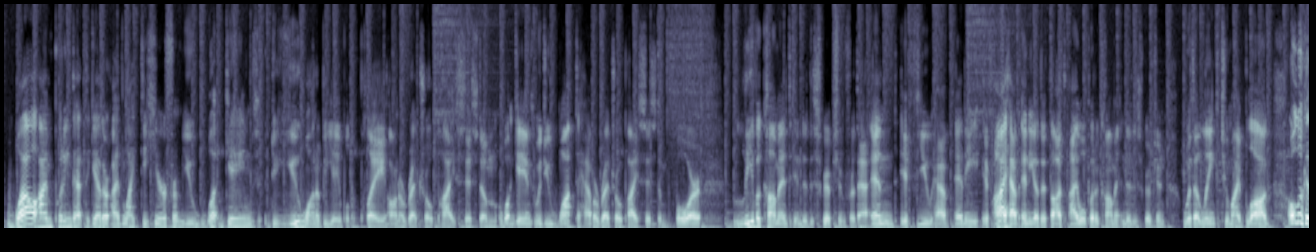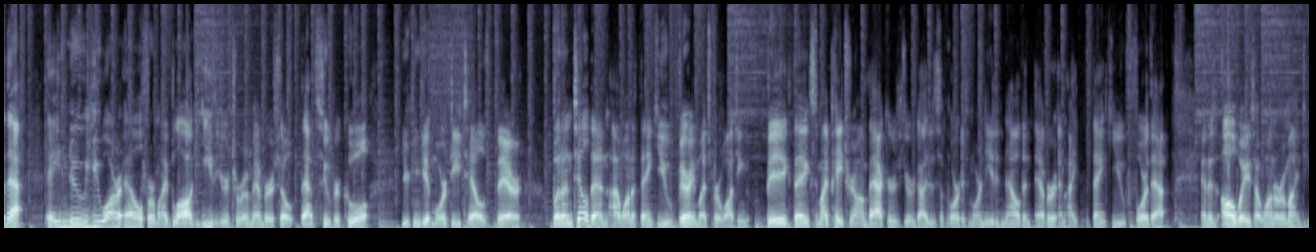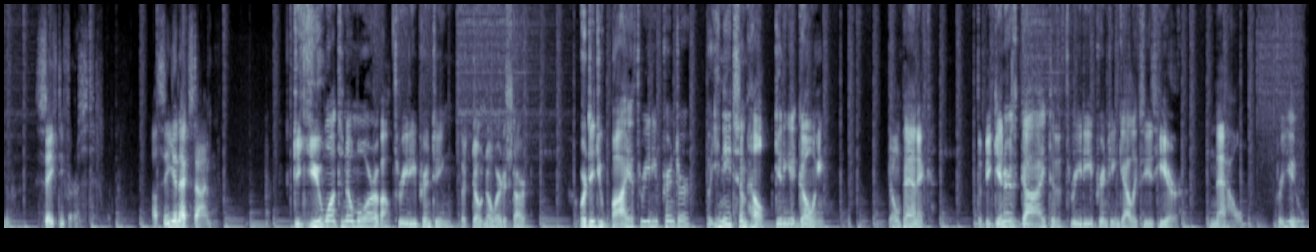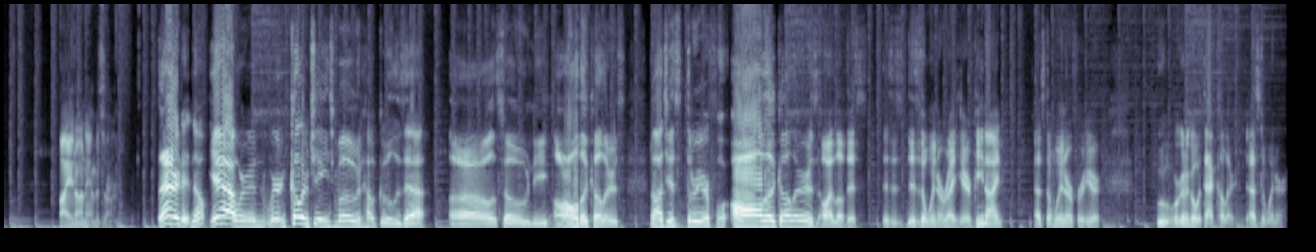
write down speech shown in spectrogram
while I'm putting that together, I'd like to hear from you. What games do you want to be able to play on a RetroPie system? What games would you want to have a RetroPie system for? leave a comment in the description for that. And if you have any, if I have any other thoughts, I will put a comment in the description with a link to my blog. Oh, look at that. A new URL for my blog, easier to remember. So that's super cool. You can get more details there. But until then, I want to thank you very much for watching. Big thanks to my Patreon backers. Your guys' support is more needed now than ever, and I thank you for that. And as always, I want to remind you, safety first. I'll see you next time. Do you want to know more about 3D printing but don't know where to start? Or did you buy a 3D printer but you need some help getting it going? Don't panic. The Beginner's Guide to the 3D Printing Galaxy is here, now, for you. Buy it on Amazon. There it is. No, yeah, we're in we're in color change mode. How cool is that? Oh, so neat. All the colors. Not just three or four, all the colors. Oh, I love this. This is this is the winner right here. P9. That's the winner for here. Ooh, we're gonna go with that color. That's the winner.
